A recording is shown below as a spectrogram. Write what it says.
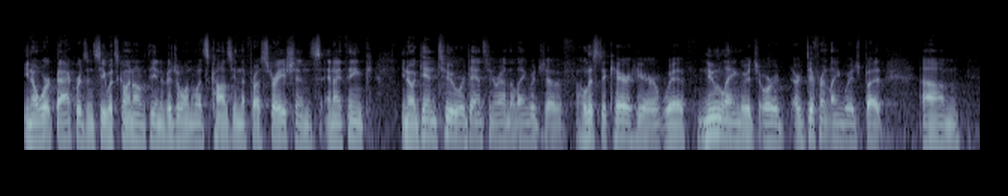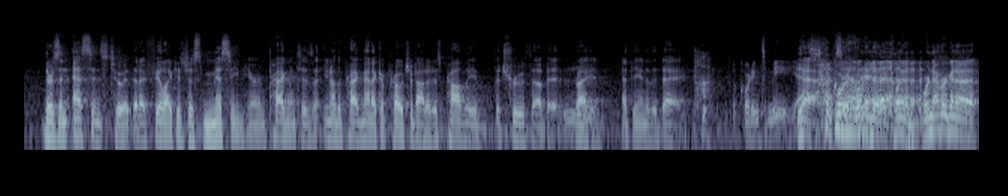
you know, work backwards and see what's going on with the individual and what's causing the frustrations. And I think, you know, again, too, we're dancing around the language of holistic care here with new language or, or different language, but um, there's an essence to it that I feel like is just missing here. And pragmatism, you know, the pragmatic approach about it is probably the truth of it, right, at the end of the day. According to me. Yes. Yeah, according, Yeah. according to Clint, we're never going to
